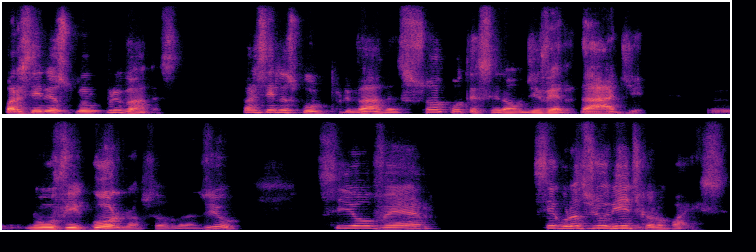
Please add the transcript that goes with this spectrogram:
parcerias público-privadas. Parcerias público-privadas só acontecerão de verdade, no vigor da nação do Brasil, se houver segurança jurídica no país.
